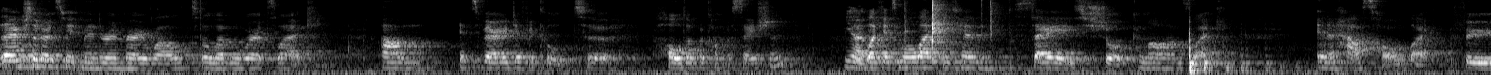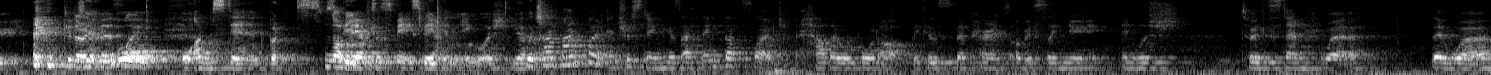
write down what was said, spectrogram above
They actually don't speak Mandarin very well to the level where it's like, um, it's very difficult to hold up a conversation. Yeah. Like it's more like you can say short commands like in a household like food, could Yeah, this or, like or understand, but s- not speak, be able to speak. speak yeah. in English. Yeah. Which I find quite interesting because I think that's like how they were brought up because their parents obviously knew English to an extent where they were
